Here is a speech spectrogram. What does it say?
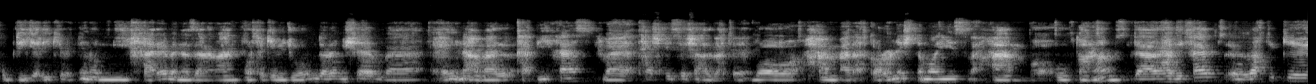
خب دیگری که اینو می‌خره به نظر من مرتکب جرم داره میشه و این عمل قبیح هست و تشخیصش البته با هم مددکاران اجتماعی است و هم با حقوقدانان در حقیقت وقتی که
